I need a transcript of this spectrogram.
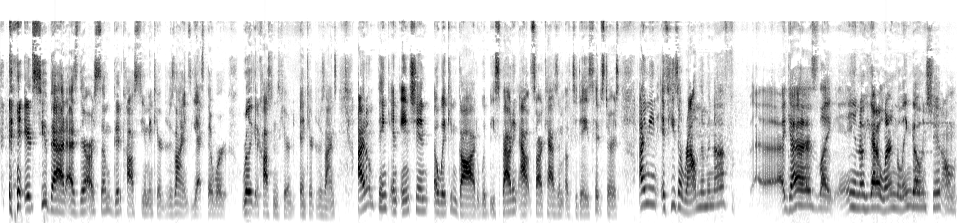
it's too bad as there are some good costume and character designs. Yes, there were really good costumes and character designs. I don't think an ancient awakened god would be spouting out sarcasm of today's hipsters. I mean, if he's around them enough, uh, I guess like you know he got to learn the lingo and shit. Um,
